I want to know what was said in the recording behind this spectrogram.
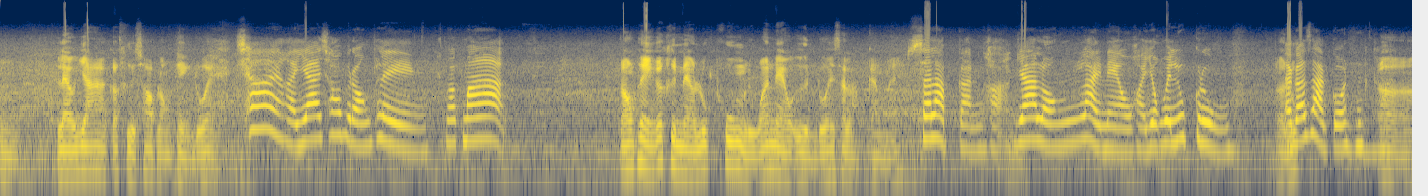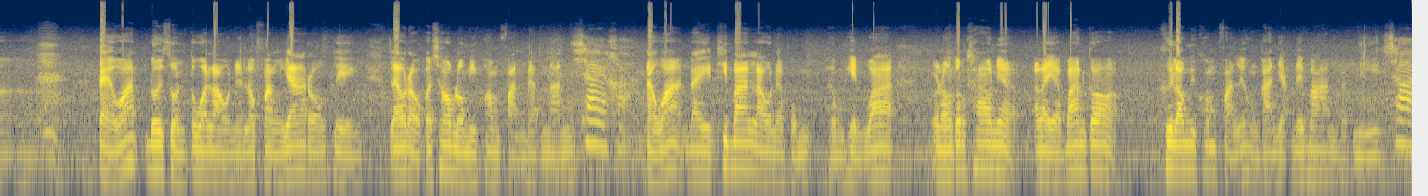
อืม แล้วย่าก็คือชอบร้องเพลงด้วย ใช่ค่ะย่าชอบร้องเพลงมาก ร้องเพลงก็คือแนวลูกทุ่งหรือว่าแนวอื่นด้วยสลับกันไหมๆสลับกันค่ะ ย่าร้องหลายแนวค่ะ ยกเว้นลูกกรุง เออ แล้วก็สากลเออเออเออเออแต่ว่าโดยส่วนตัวเราเนี่ยเราฟังย่าร้องเพลง แล้วเราก็ชอบเรามีความฝันแบบนั้น ใช่ค่ะ แต่ว่าในที่บ้านเราเนี่ยผมผมเห็นว่าน้องต้นข้าวเนี่ยอะไรอะบ้านก็คือเรามีความฝันเรื่องของการอยากได้บ้านแบบนี้ใช่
